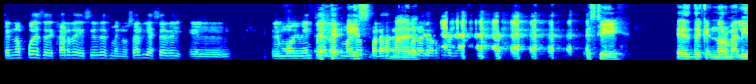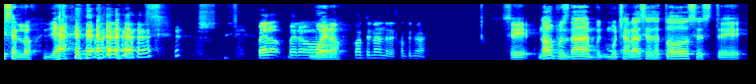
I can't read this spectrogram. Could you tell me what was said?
que no puedes dejar de decir desmenuzar y hacer el, movimiento de las manos para, para Sí, es de que normalícenlo, ya. Pero, pero, bueno. Continúa, Andrés, continúa. Sí, no, pues nada, muchas gracias a todos, este,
